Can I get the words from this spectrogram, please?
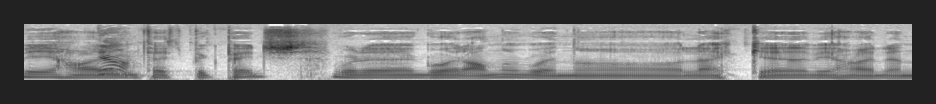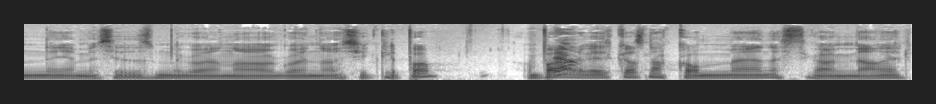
Vi har Ja. en Facebook-page hvor det går an å gå inn og like. Vi har en hjemmeside som det går an å gå inn og kikke litt på. Og hva Ja. er det vi skal snakke om eh, neste gang, Daniel?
